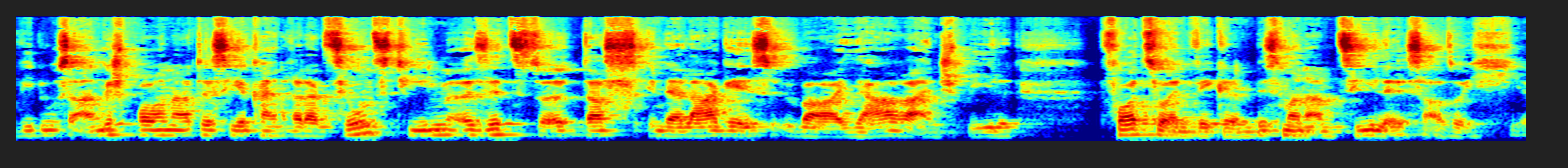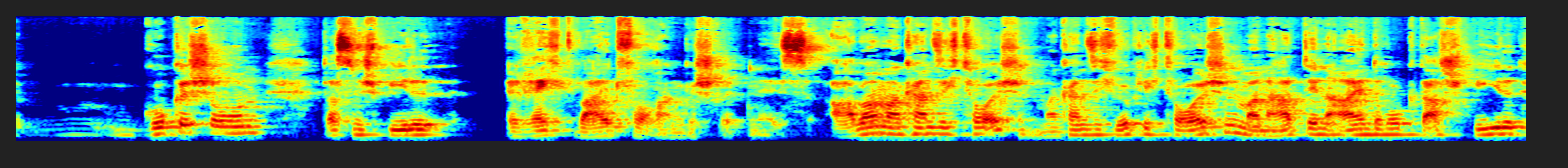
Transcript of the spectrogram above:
wie du es angesprochen hattest, hier kein Redaktionsteam äh, sitzt, äh, das in der Lage ist, über Jahre ein Spiel vorzuentwickeln, bis man am Ziel ist. Also ich gucke schon, dass ein Spiel recht weit vorangeschritten ist. Aber man kann sich täuschen. Man kann sich wirklich täuschen. Man hat den Eindruck, das Spiel,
